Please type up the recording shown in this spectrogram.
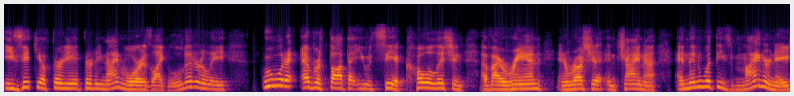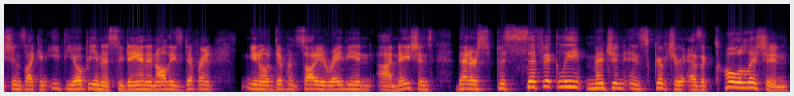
Ezekiel 38, 39 war is like literally who would have ever thought that you would see a coalition of Iran and Russia and China, and then with these minor nations like an Ethiopia and Sudan and all these different, you know, different Saudi Arabian uh, nations that are specifically mentioned in Scripture as a coalition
